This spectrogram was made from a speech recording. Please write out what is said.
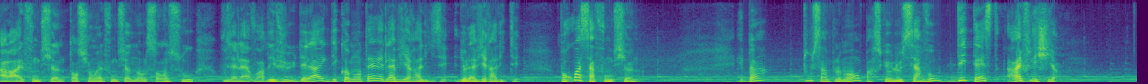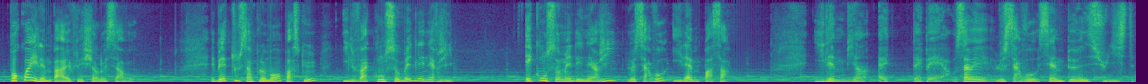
Alors elle fonctionne, attention, elle fonctionne dans le sens où vous allez avoir des vues, des likes, des commentaires et de la, de la viralité. Pourquoi ça fonctionne? Eh bien, tout simplement parce que le cerveau déteste réfléchir. Pourquoi il n'aime pas réfléchir le cerveau? Eh bien tout simplement parce que il va consommer de l'énergie. Et consommer de l'énergie, le cerveau, il aime pas ça. Il aime bien être pépère. Vous savez, le cerveau, c'est un peu insuliste.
